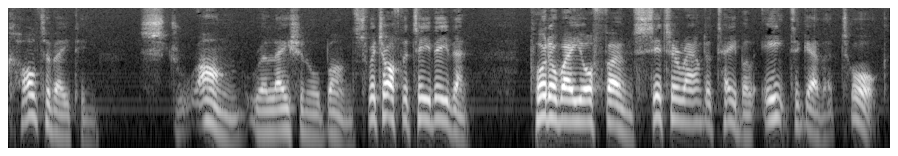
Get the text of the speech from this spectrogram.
cultivating strong relational bonds. Switch off the TV then. Put away your phone, sit around a table, eat together, talk.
